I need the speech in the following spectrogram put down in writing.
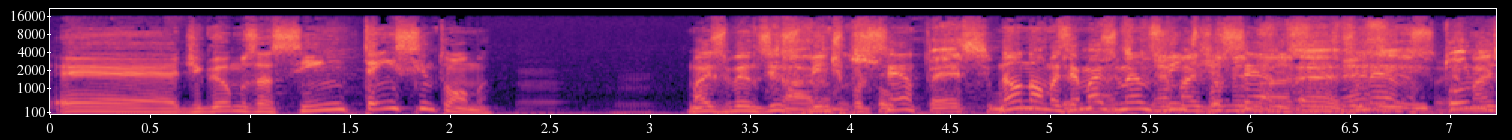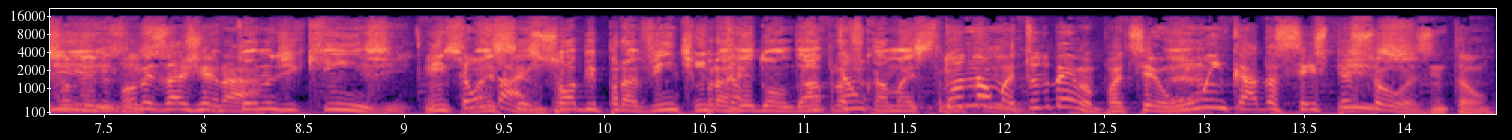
é, digamos assim, tem sintoma. Mais ou menos isso, Caramba, eu 20%? sou péssimo não, não, mas é mais ou menos matemática. 20%. É mais ou menos, É, menos, é, em menos. torno mais de, ou menos Vamos exagerar. Em torno de 15. Então mas tá, você então- sobe para 20 para Então- arredondar para então- ficar mais tranquilo. Não, mas tudo bem, pode ser um É. em cada seis pessoas, Isso. então.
